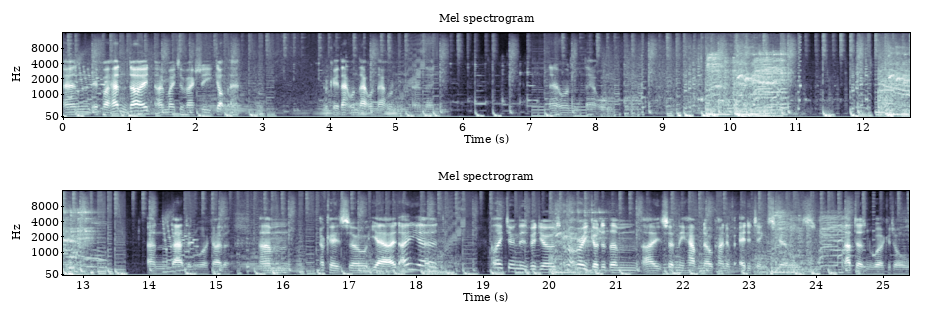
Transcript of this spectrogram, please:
and if I hadn't died, I might have actually got that. Okay, that one, that one, that one, and then that one, that one. And that didn't work either. Um, okay, so yeah, I, I uh, I like doing these videos. I'm not very good at them. I certainly have no kind of editing skills. That doesn't work at all.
